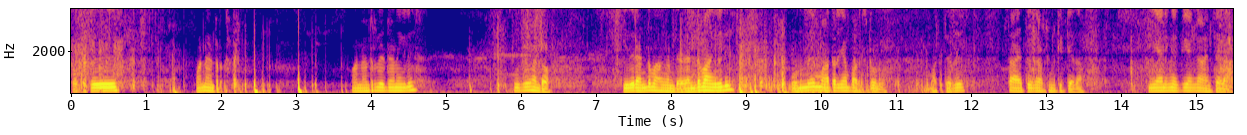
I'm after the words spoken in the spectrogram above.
Focus one hundred one hundred ഇട്ടാണെങ്കിൽ ഇത് കണ്ടോ? ഇത് രണ്ട് മാങ്ങ ഉണ്ട്. രണ്ട് മാങ്ങയിൽ ഒന്ന് മാത്രമേ ഞാൻ പറിച്ചിട്ടുള്ളൂ. മറ്റത് താഴത്ത് കറക്റ്റ് കിട്ടിയതാ. ഇനി ഞാൻ നിങ്ങൾക്ക് ഞാൻ കാണിച്ചു തരാം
